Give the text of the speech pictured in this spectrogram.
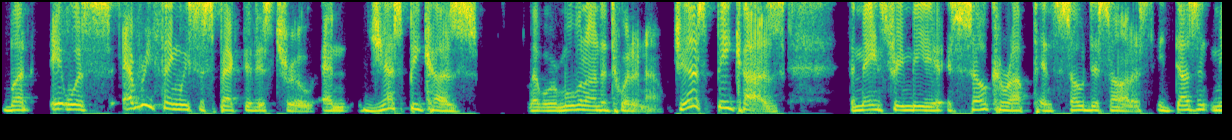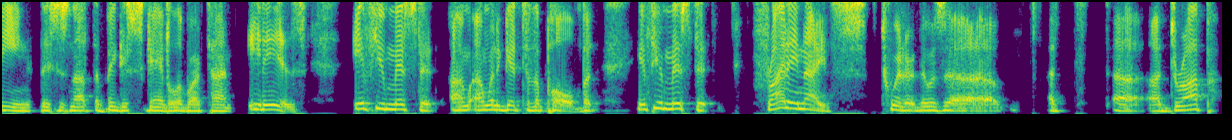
But it was everything we suspected is true. And just because that we're moving on to Twitter now, just because the mainstream media is so corrupt and so dishonest. It doesn't mean this is not the biggest scandal of our time. It is. If you missed it, I'm, I'm going to get to the poll, but if you missed it, Friday nights, Twitter, there was a, a, a drop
